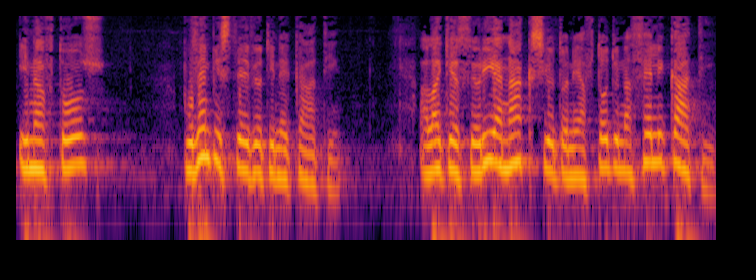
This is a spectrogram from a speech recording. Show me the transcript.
είναι αυτός που δεν πιστεύει ότι είναι κάτι αλλά και θεωρεί ανάξιο τον εαυτό του να θέλει κάτι.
